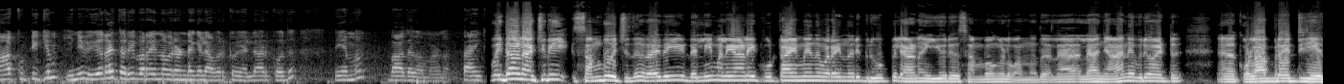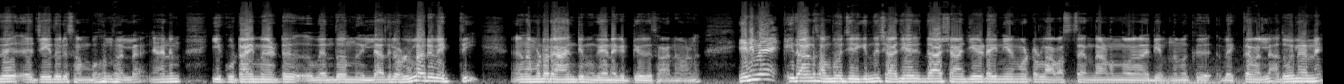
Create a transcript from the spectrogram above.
ആ കുട്ടിക്കും ഇനി വേറെ തെറി പറയുന്നവരുണ്ടെങ്കിൽ അവർക്കും എല്ലാവർക്കും അത് നിയമം ബാധകമാണ്. ഇതാണ് ആക്ച്വലി സംഭവിച്ചത്. അതായത് ഈ ഡൽഹി മലയാളി കൂട്ടായ്മ എന്ന് പറയുന്ന ഒരു ഗ്രൂപ്പിലാണ് ഈ ഒരു സംഭവങ്ങൾ വന്നത്. അല്ല അല്ല ഞാൻ ഇവരുമായിട്ട് കൊളാബറേറ്റ് ചെയ്ത് ചെയ്തൊരു സംഭവമൊന്നുമല്ല. ഞാനും ഈ കൂട്ടായ്മയായിട്ട് ബന്ധമൊന്നും ഇല്ല അതിലുള്ള ഒരു വ്യക്തി നമ്മുടെ ഒരു ആന്റി മുഖേന കിട്ടിയ ഒരു സാധനമാണ്. എനിവേ ഇതാണ് സംഭവിച്ചിരിക്കുന്നത്. ഷാജി ദാ ഷാജിയുടെ ഇനി അങ്ങോട്ടുള്ള അവസ്ഥ എന്താണെന്ന കാര്യം നമുക്ക് വ്യക്തമല്ല. അതുപോലെ തന്നെ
